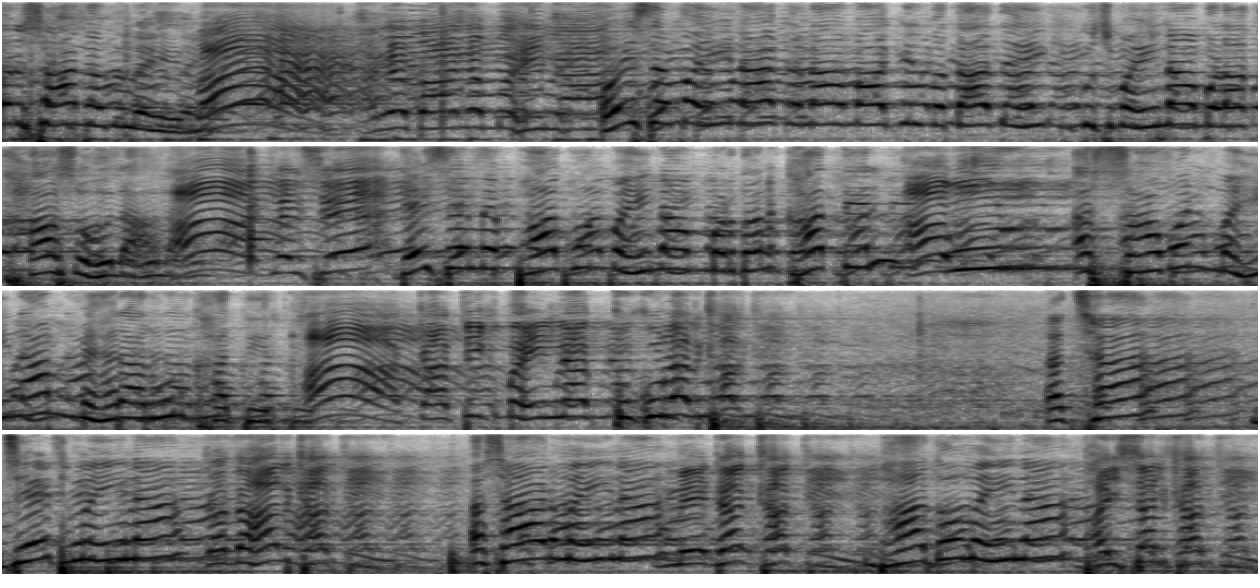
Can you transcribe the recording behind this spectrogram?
परेशान हो गए अरे बारह महीना। वैसे महीना का नाम आगे बता दे कि कुछ महीना बड़ा खास होला। हाँ जैसे? जैसे में फागुन महीना मर्दन खातिर और सावन महीना मेहरारून खातिर। हाँ कार्तिक महीना कुकुरन खाती अच्छा जेठ महीना गदहल खाती अषाढ़ महीना मेढक खाती भादो महीना फैसल खाती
